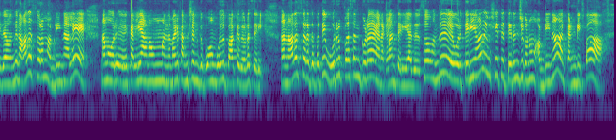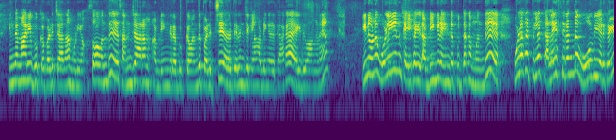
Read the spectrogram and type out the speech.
இதை வந்து நாதஸ்வரம் அப்படின்னாலே நம்ம ஒரு கல்யாணம் அந்த மாதிரி ஃபங்க்ஷனுக்கு போகும்போது பார்க்கறதோட சரி. நாதஸ்வரத்தை பற்றி ஒரு பர்சன்ட் கூட எனக்கெல்லாம் தெரியாது. ஸோ வந்து ஒரு தெரியாத விஷயத்தை தெரிஞ்சுக்கணும் அப்படின்னா கண்டிப்பாக இந்த மாதிரி புக்கை படித்தா தான் முடியும். ஸோ வந்து சஞ்சாரம் அப்படிங்கிற புக்கை வந்து படித்து அதை தெரிஞ்சுக்கலாம் அப்படிங்கிறதுக்காக இது வாங்கினேன். இன்னொன்று ஒளியின் கைகள் அப்படிங்கிற இந்த புத்தகம் வந்து உலகத்தில் தலை சிறந்த ஓவியர்கள்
